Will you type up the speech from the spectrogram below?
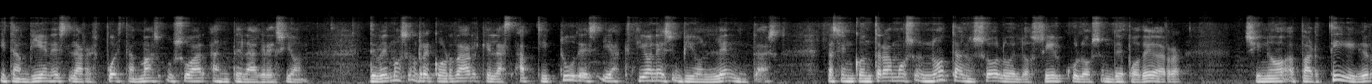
y también es la respuesta más usual ante la agresión debemos recordar que las aptitudes y acciones violentas las encontramos no tan solo en los círculos de poder, sino a partir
